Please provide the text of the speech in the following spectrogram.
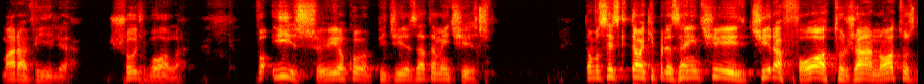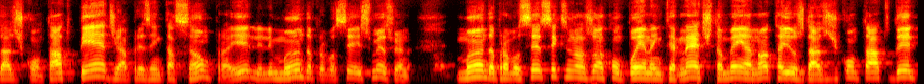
Maravilha. Show de bola. Isso, eu ia pedir exatamente isso. Então, vocês que estão aqui presentes, tira foto, já anota os dados de contato, pede a apresentação para ele, ele manda para você, é isso mesmo, Fernanda? Manda para você. Você que nos acompanha na internet também, anota aí os dados de contato dele.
